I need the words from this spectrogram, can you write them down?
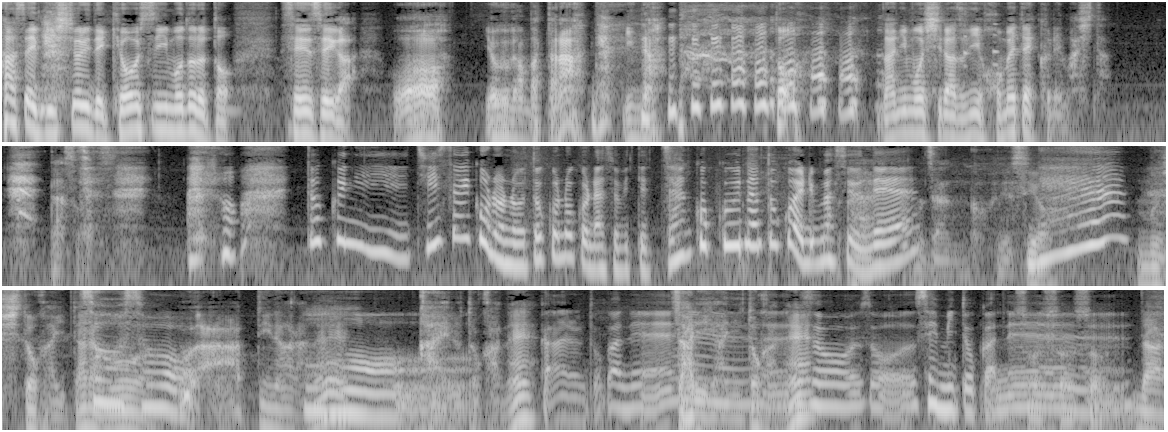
汗びっしょりで教室に戻ると先生が「おおよく頑張ったなみんな」と何も知らずに褒めてくれました。だそうです特に小さい頃の男の子の遊びって残酷なとこありますよね。残酷ですよ、ね虫とかいたらもうそうわーって言いながらえ。ねカエルとかねカエルとかね。ザリガニとかねそうそうセミとかね。そうそうそうだか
